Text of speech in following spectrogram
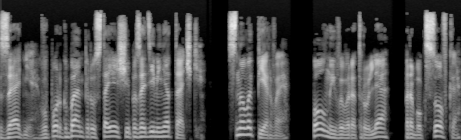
Задняя, в упор к бамперу, стоящей позади меня тачки. Снова первая. Полный выворот руля, пробуксовка.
